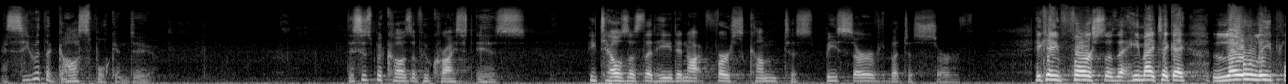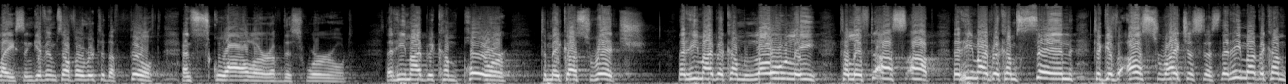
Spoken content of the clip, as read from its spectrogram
And see what the gospel can do. This is because of who Christ is. He tells us that he did not first come to be served, but to serve. He came first so that he might take a lowly place and give himself over to the filth and squalor of this world, that he might become poor to make us rich that he might become lowly to lift us up, that he might become sin to give us righteousness, that he might become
